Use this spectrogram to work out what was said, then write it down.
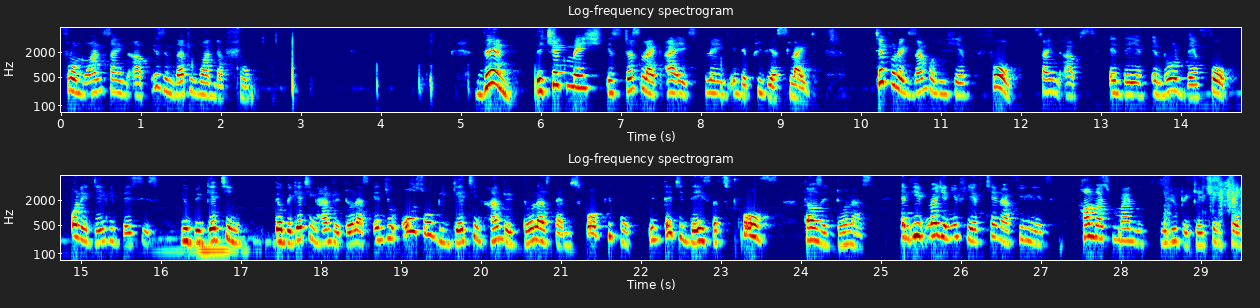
from one sign up. Isn't that wonderful? Then the check mesh is just like I explained in the previous slide. Take, for example, you have four sign ups and they have enrolled their four on a daily basis. You'll be getting, they'll be getting $100 and you also be getting $100 times four people in 30 days. That's $12,000. And imagine if you have 10 affiliates, how much money will you be getting from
